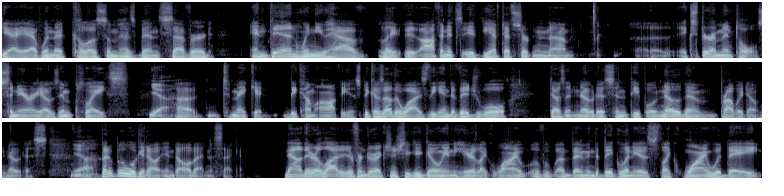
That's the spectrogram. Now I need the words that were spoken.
Yeah, yeah. When the callosum has been severed, and then when you have like it- often it's it, you have to have certain um, uh, experimental scenarios in place, Yeah. uh, to make it become obvious. Because otherwise, the individual doesn't notice, and the people who know them probably don't notice. Yeah. Uh, but but we'll get into all that in a second. Now there are a lot of different directions you could go in here. Like why? I mean, the big one is like why would they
